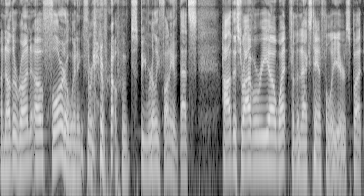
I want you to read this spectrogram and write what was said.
another run of Florida winning three in a row? It would just be really funny if that's how this rivalry uh, went for the next handful of years, but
